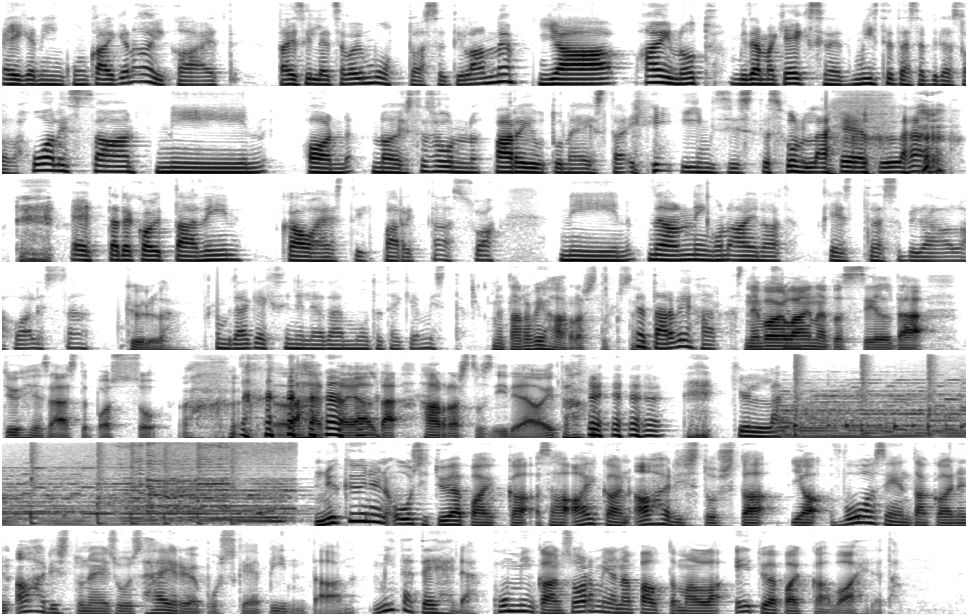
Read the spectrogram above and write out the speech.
eikä niin kuin kaiken aikaa, et, tai sille, että se voi muuttua se tilanne. Ja ainut, mitä mä keksin, että mistä tässä pitäisi olla huolissaan, niin on noista sun pariutuneista ihmisistä sun lähellä, että ne koittaa niin kauheasti parittaa sua. Niin ne on niin kuin ainoat, keistä tässä pitää olla huolissaan. Kyllä. Pitää keksiä niille jotain muuta tekemistä. Ne tarvii harrastuksen. Ne tarvii harrastuksen. Ne voi lainata siltä tyhjäsäästöpossu lähettäjältä harrastusideoita. Kyllä. Nykyinen uusi työpaikka saa aikaan ahdistusta ja vuosien takainen ahdistuneisuushäiriö puskee pintaan. Mitä tehdä? Kumminkaan sormia napauttamalla ei työpaikkaa vaihdeta.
